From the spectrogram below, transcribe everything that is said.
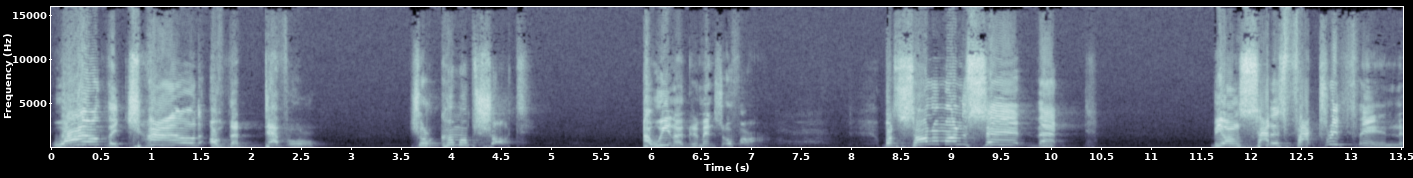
While the child of the devil should come up short. Are we in agreement so far? But Solomon said that the unsatisfactory thing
